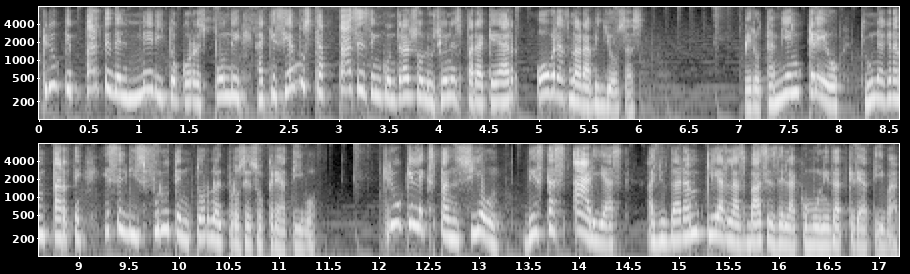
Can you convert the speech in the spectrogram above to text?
Creo que parte del mérito corresponde a que seamos capaces de encontrar soluciones para crear obras maravillosas. Pero también creo que una gran parte es el disfrute en torno al proceso creativo. Creo que la expansión de estas áreas ayudará a ampliar las bases de la comunidad creativa.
